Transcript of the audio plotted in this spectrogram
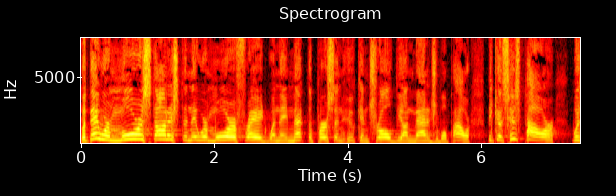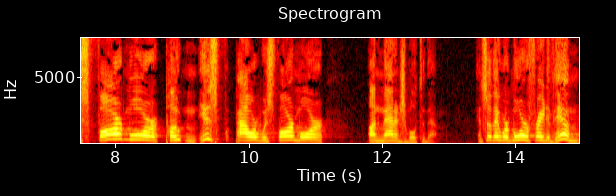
But they were more astonished and they were more afraid when they met the person who controlled the unmanageable power because his power was far more potent. His power was far more unmanageable to them. And so they were more afraid of him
